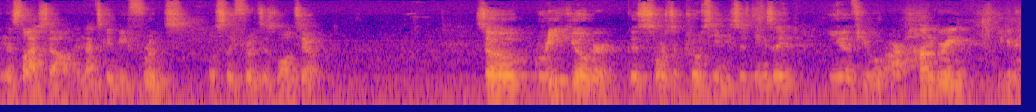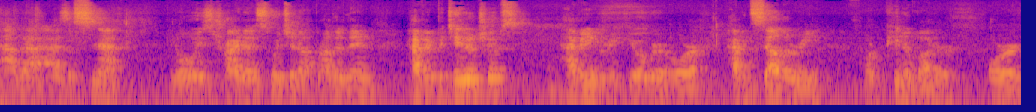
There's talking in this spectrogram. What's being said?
in this lifestyle, and that's going to be fruits, mostly fruits as well too. So Greek yogurt, good source of protein. These are things that you, know, if you are hungry, you can have that as a snack. You can always try to switch it up rather than having potato chips, having Greek yogurt, or having celery, or peanut butter, or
